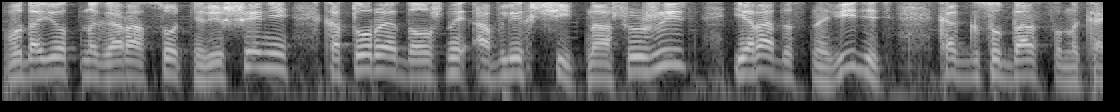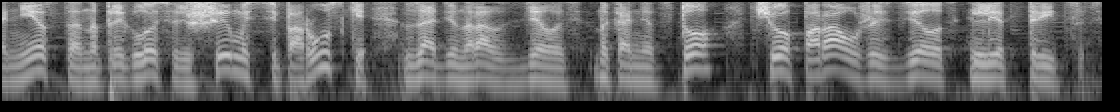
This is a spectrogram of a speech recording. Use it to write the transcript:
выдает на гора сотни решений, которые должны облегчить нашу жизнь и радостно видеть, как государство наконец-то, напряглось в решимости по-русски за один раз сделать, наконец, то, чего пора уже сделать лет 30.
